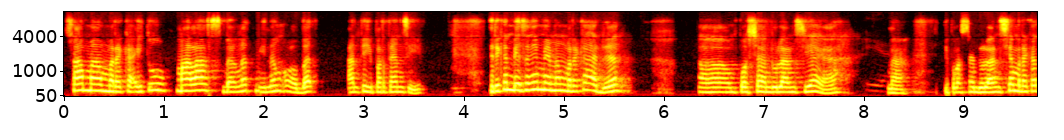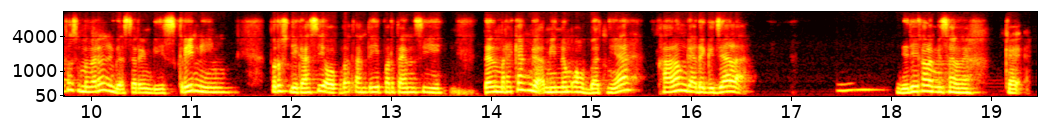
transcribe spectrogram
sama mereka itu malas banget minum obat anti hipertensi jadi kan biasanya memang mereka ada um, posyandu lansia ya. Nah, di posyandu lansia mereka tuh sebenarnya juga sering di screening, terus dikasih obat anti hipertensi, dan mereka nggak minum obatnya kalau nggak ada gejala. Jadi kalau misalnya kayak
